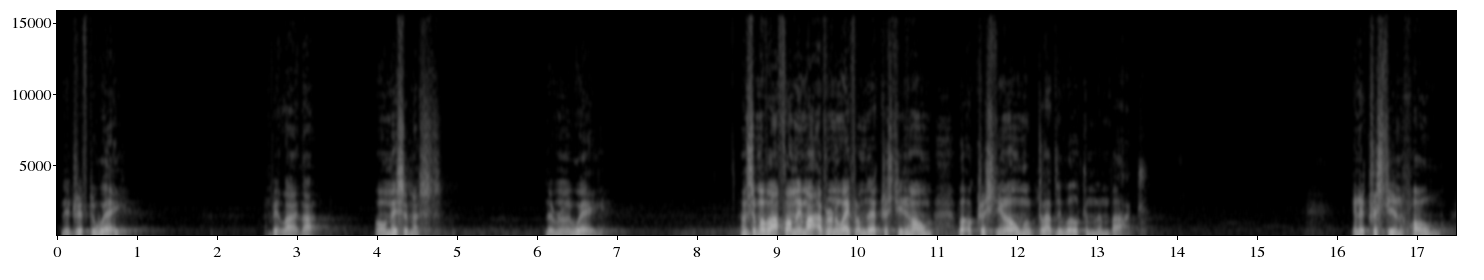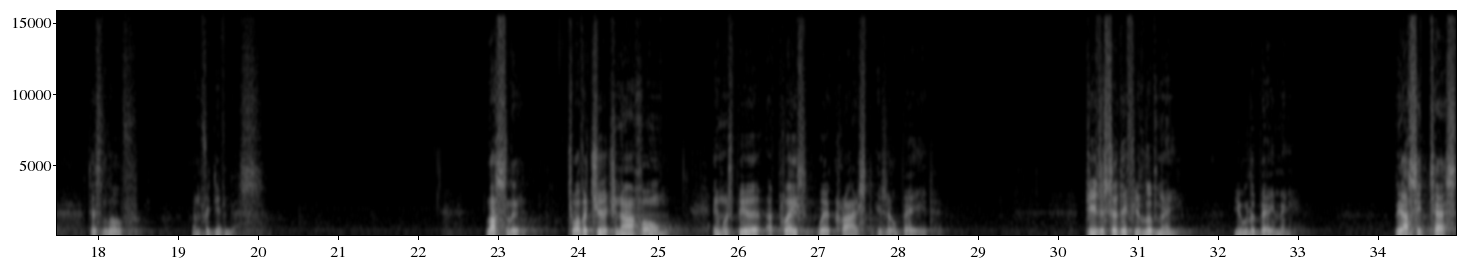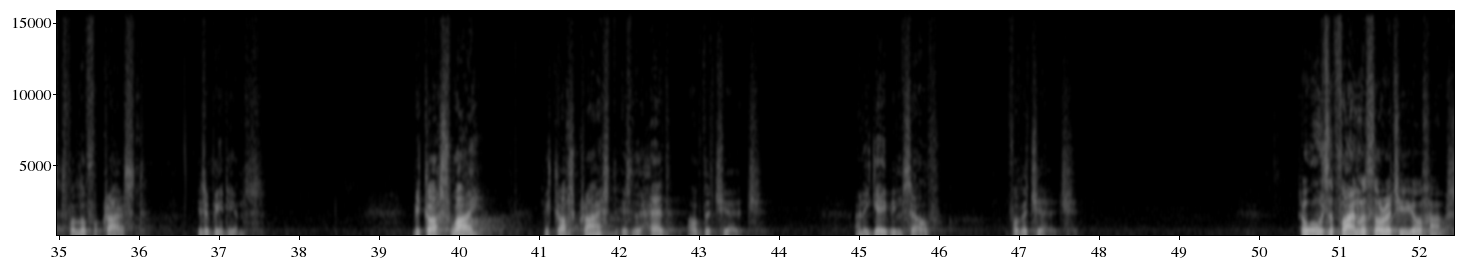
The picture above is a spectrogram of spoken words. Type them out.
They drift away. A bit like that Onesimus. They run away. And some of our family might have run away from their Christian home, but a Christian home will gladly welcome them back. In a Christian home, there's love and forgiveness. Lastly, to have a church in our home it must be a, a place where Christ is obeyed. Jesus said, If you love me, you will obey me. The acid test for love for Christ is obedience. Because, why? Because Christ is the head of the church. And he gave himself for the church. So, who's the final authority at your house?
